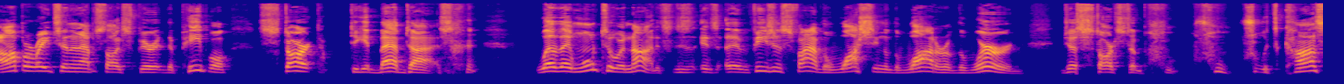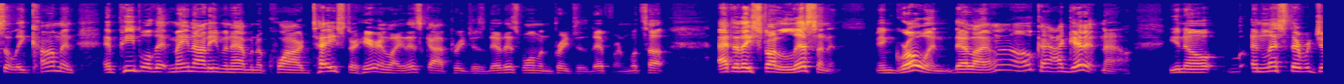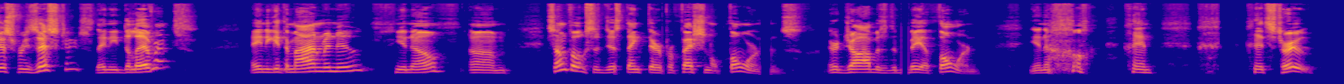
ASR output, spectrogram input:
operates in an apostolic spirit, the people start to get baptized, whether they want to or not. It's, it's Ephesians five, the washing of the water of the word just starts to it's constantly coming. And people that may not even have an acquired taste are hearing like this guy preaches there this woman preaches different. What's up? After they start listening and growing they're like oh, okay i get it now you know, unless they were just resistors, they need deliverance. They need to get their mind renewed. You know, um, some folks just think they're professional thorns. Their job is to be a thorn. You know, and it's true.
